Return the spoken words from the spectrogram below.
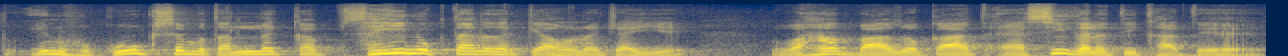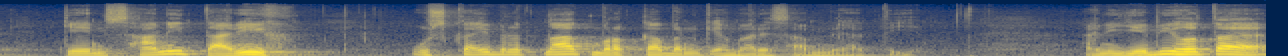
تو ان حقوق سے متعلق اب صحیح نقطہ نظر کیا ہونا چاہیے۔ وہاں بعض اوقات ایسی غلطی کھاتے ہیں کہ انسانی تاریخ اس کا عبرتناک مرکہ بن کے ہمارے سامنے آتی ہے۔ یعنی یہ بھی ہوتا ہے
